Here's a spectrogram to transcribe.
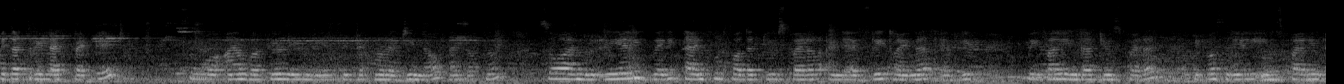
with a 3 lakh package. So I am working in DHC technology now as of now. So I am really very thankful for the QSpider and every trainer, every people in the QSpider. It was really inspiring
